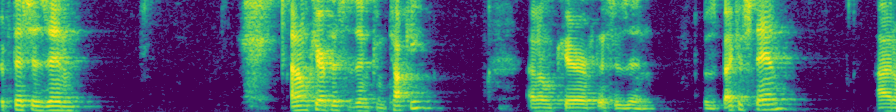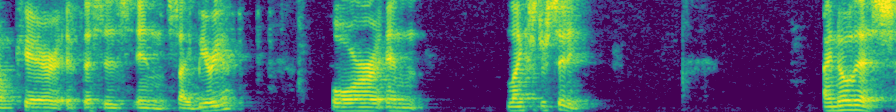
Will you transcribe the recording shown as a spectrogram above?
if this is in I don't care if this is in Kentucky. I don't care if this is in Uzbekistan. I don't care if this is in Siberia or in Lancaster City. I know this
